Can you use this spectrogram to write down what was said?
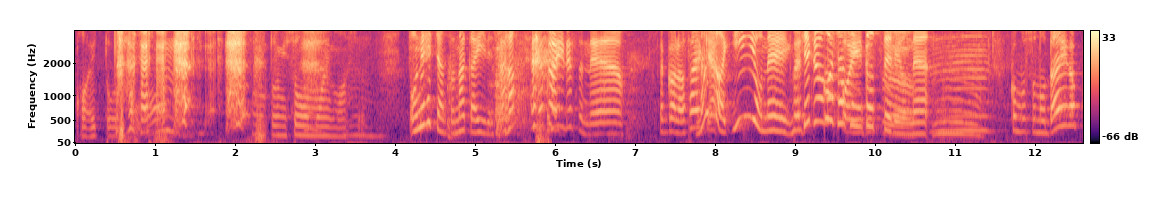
回答 本当にそう思います、お姉ちゃんと仲いいですか？仲いいですね。だから最近仲いいよね。結構写真撮ってるよね。うん。しかもその大学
